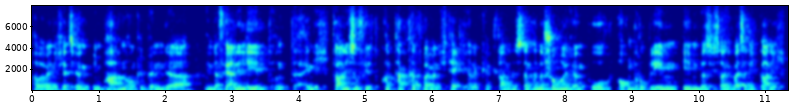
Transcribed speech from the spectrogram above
Aber wenn ich jetzt irgendwie ein Patenonkel bin, der in der Ferne lebt und eigentlich gar nicht so viel Kontakt hat, weil man nicht täglich an dem Kind dran ist, dann kann das schon mal irgendwo auch ein Problem geben, dass ich sage, ich weiß eigentlich gar nicht,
